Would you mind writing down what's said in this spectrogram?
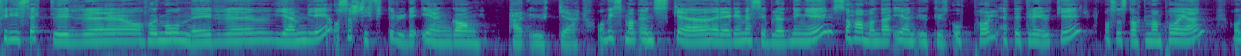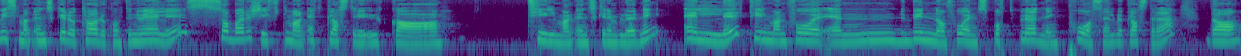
frisetter uh, hormoner uh, jevnlig, og så skifter du det én gang per uke. Og hvis man ønsker regelmessige blødninger, så har man da én ukes opphold etter tre uker, og så starter man på igjen. Og hvis man ønsker å ta det kontinuerlig, så bare skifter man et plaster i uka til man ønsker en blødning, eller til man en, begynner å få en spottblødning på selve plasteret. Da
